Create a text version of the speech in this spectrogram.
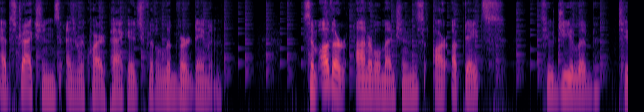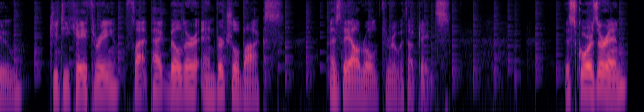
abstractions as a required package for the libvirt daemon. Some other honorable mentions are updates to glib 2 GTK3, Flatpak Builder, and VirtualBox, as they all rolled through with updates. The scores are in.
